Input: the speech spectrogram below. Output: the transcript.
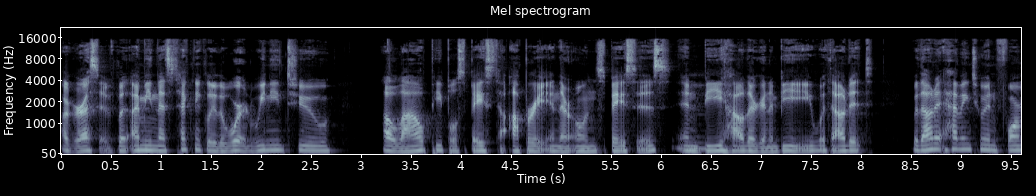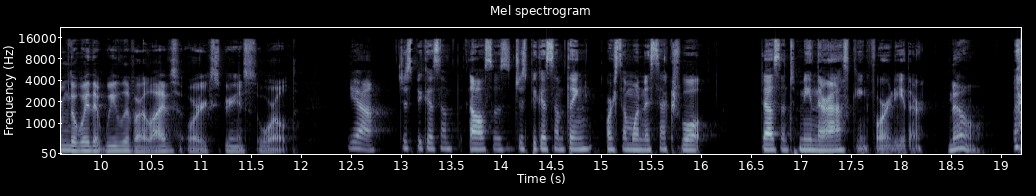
aggressive, but I mean that's technically the word. We need to allow people space to operate in their own spaces and mm-hmm. be how they're going to be without it without it having to inform the way that we live our lives or experience the world. Yeah. Just because some also just because something or someone is sexual doesn't mean they're asking for it either. No.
